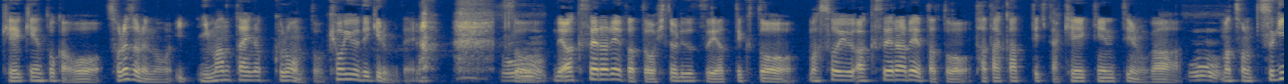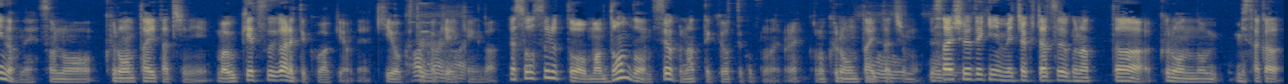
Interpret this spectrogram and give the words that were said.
経験とかを、それぞれの2万体のクローンと共有できるみたいな。そう。で、アクセラレータと一人ずつやっていくと、まあそういうアクセラレータと戦ってきた経験っていうのが。まあその次のね、そのクローン体たちに、まあ受け継がれていくわけよね。記憶とか経験が。で、そうすると、まあどんどん強くなっていくよってことなのね。このクローン体たちも。で、うん最終的にめちゃくちゃ強くなったクローンのミサカ、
